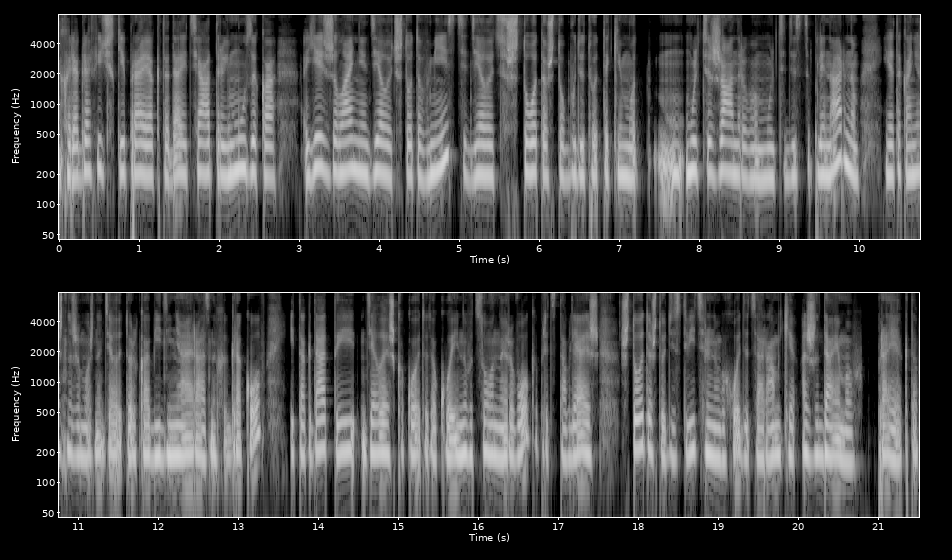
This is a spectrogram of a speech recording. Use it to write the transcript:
хореографические проекты, да, и театры, и музыка, есть желание делать что-то вместе, делать что-то, что будет вот таким вот мультижанровым, мультидисциплинарным, и это, конечно же, можно делать только объединяя разных игроков, и тогда ты делаешь какой-то такой инновационный рывок и представляешь что-то, что действительно выходит за рамки ожидаемых проектов.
